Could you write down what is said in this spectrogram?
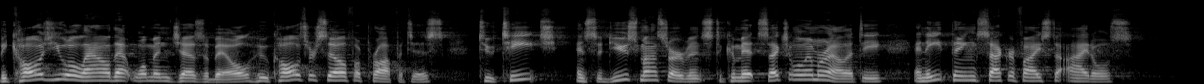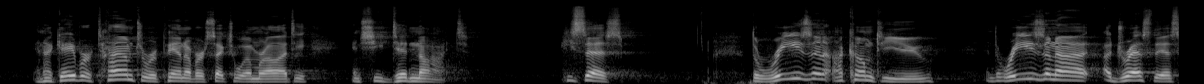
Because you allow that woman Jezebel, who calls herself a prophetess, to teach and seduce my servants to commit sexual immorality and eat things sacrificed to idols. And I gave her time to repent of her sexual immorality, and she did not. He says, the reason I come to you and the reason I address this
